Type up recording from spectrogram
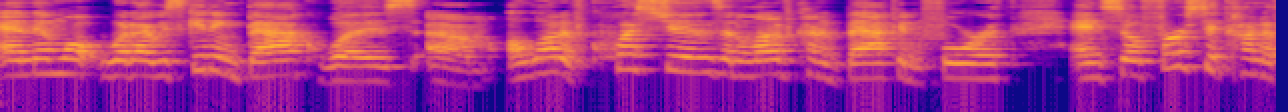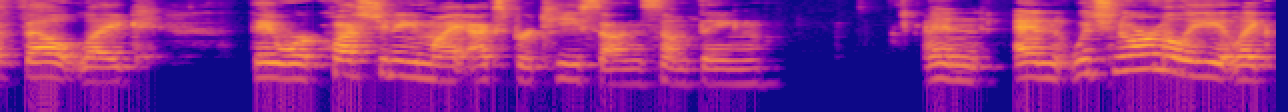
and then what what i was getting back was um, a lot of questions and a lot of kind of back and forth and so first it kind of felt like they were questioning my expertise on something and and which normally like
